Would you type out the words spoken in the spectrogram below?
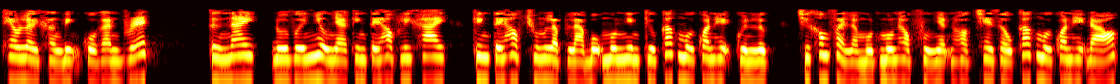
theo lời khẳng định của Galbraith. Từ nay, đối với nhiều nhà kinh tế học ly khai, kinh tế học trung lập là bộ môn nghiên cứu các mối quan hệ quyền lực, chứ không phải là một môn học phủ nhận hoặc che giấu các mối quan hệ đó.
